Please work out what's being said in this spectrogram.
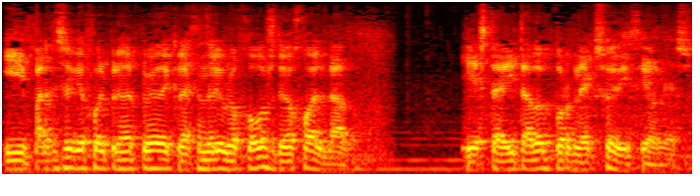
y parece ser que fue el primer premio de creación de librojuegos de Ojo al Dado. Y está editado por Nexo Ediciones.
